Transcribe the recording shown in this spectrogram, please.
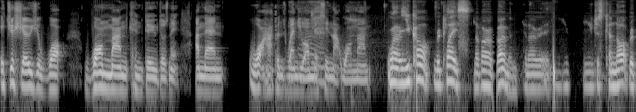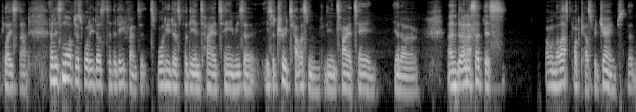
it just shows you what one man can do, doesn't it? And then what happens when you are mm-hmm. missing that one man? Well, you can't replace NaVorro Bowman. You know, you you just cannot replace that. And it's not just what he does to the defense; it's what he does for the entire team. He's a he's a true talisman for the entire team. You know, and and I said this on the last podcast with James that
